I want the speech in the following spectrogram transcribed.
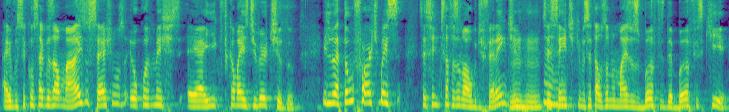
Aí você consegue usar mais os sessions, eu comece- é aí que fica mais divertido. Ele não é tão forte, mas você sente que você tá fazendo algo diferente. Você sente que você tá usando mais os buffs, debuffs, que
